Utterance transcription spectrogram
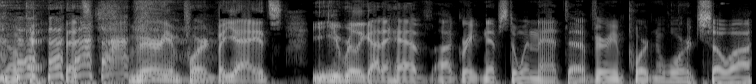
okay, that's very important. But yeah, it's you really got to have uh, great nips to win that uh, very important award. So uh,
